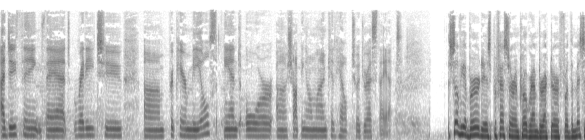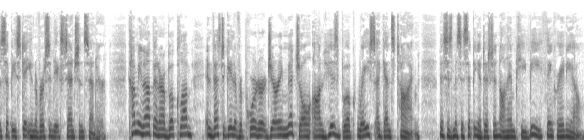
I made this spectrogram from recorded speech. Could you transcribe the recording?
I do think that ready to um, prepare meals and or uh, shopping online could help to address that. Sylvia Byrd is professor and program director for the Mississippi State University Extension Center. Coming up in our book club, investigative reporter Jerry Mitchell on his book, Race Against Time. This is Mississippi Edition on MPB Think Radio.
